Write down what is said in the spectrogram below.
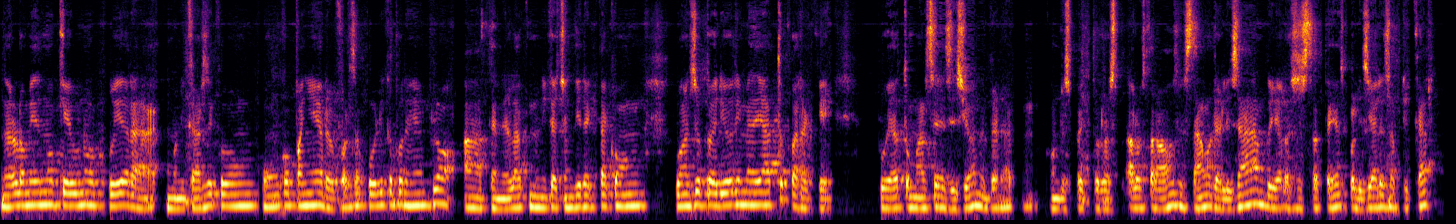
no era lo mismo que uno pudiera comunicarse con, un compañero de fuerza pública, por ejemplo, a tener la comunicación directa con, con el superior inmediato para que pueda tomarse decisiones, ¿verdad? Con respecto a los, trabajos que estamos realizando y a las estrategias policiales aplicar.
